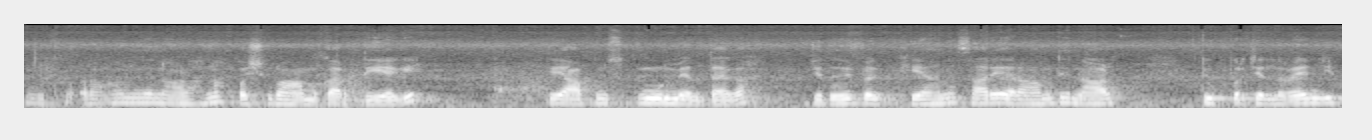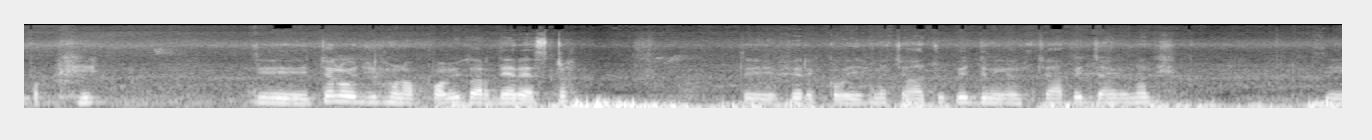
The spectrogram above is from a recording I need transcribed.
ਦੇਖੋ ਆਰਾਮ ਦੇ ਨਾਲ ਹਨਾ ਪਸ਼ੂ ਆਰਾਮ ਕਰਦੇ ਹੈਗੇ ਤੇ ਆਪ ਨੂੰ ਸਕੂਨ ਮਿਲਦਾ ਹੈਗਾ। ਜਦੋਂ ਵੀ ਬੈਠੇ ਆ ਹਨਾ ਸਾਰੇ ਆਰਾਮ ਦੇ ਨਾਲ ਤੇ ਉੱਪਰ ਚੱਲ ਰਹੇ ਨੇ ਜੀ ਪੱਖੇ। ਤੇ ਚਲੋ ਜੀ ਹੁਣ ਆਪਾਂ ਵੀ ਕਰਦੇ ਆ ਰੈਸਟ ਤੇ ਫਿਰ 1 ਵਜੇ ਹਨਾ ਚਾਹ ਚੂ ਭੇਜਣੀ ਆ, ਚਾਹ ਭੇਜਾਂਗੇ ਉਹਨਾਂ ਦੀ। ਤੇ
